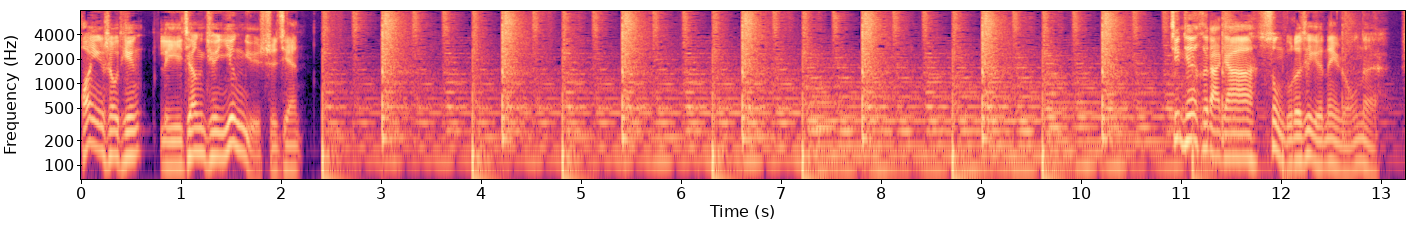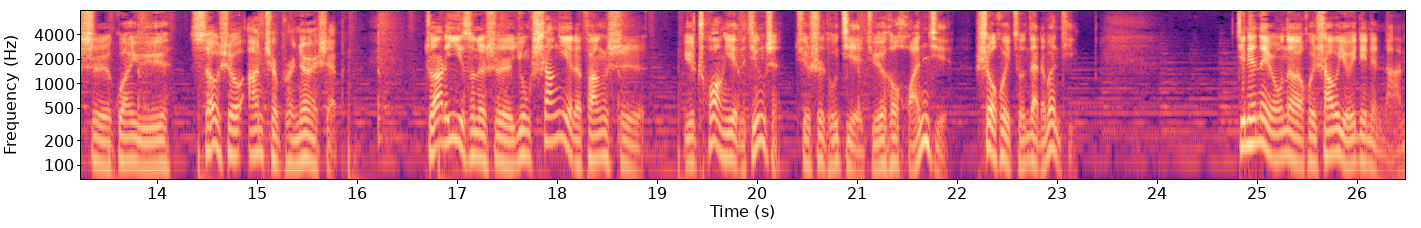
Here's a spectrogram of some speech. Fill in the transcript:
欢迎收听李将军英语时间。今天和大家诵读的这个内容呢，是关于 social entrepreneurship。主要的意思呢，是用商业的方式与创业的精神去试图解决和缓解社会存在的问题。今天内容呢，会稍微有一点点难。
